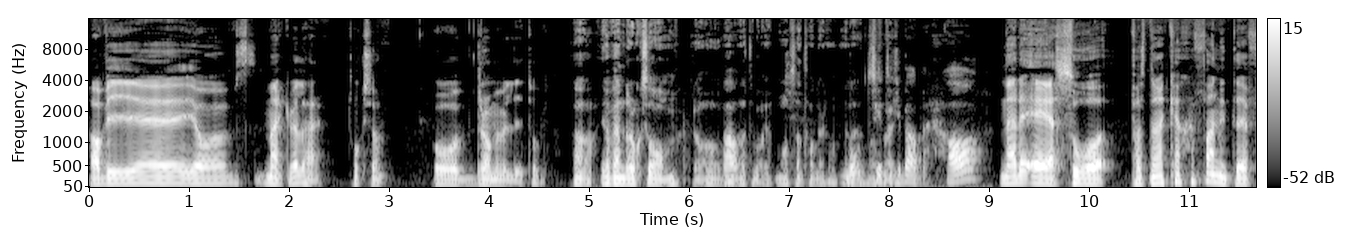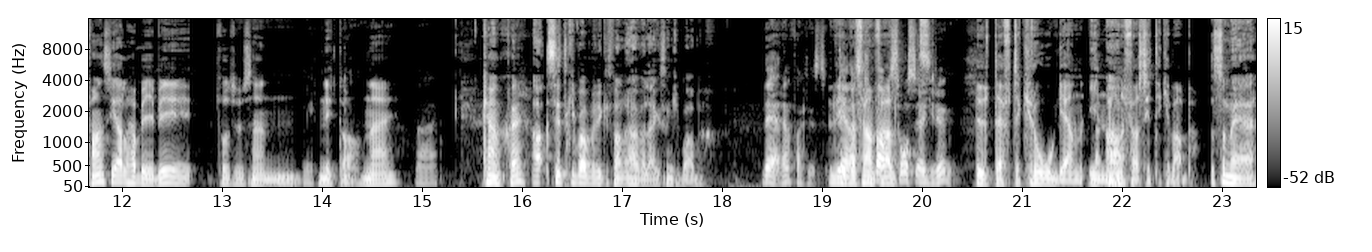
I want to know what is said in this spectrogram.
Ja, vi, jag märker väl det här också. Och drar mig väl ditåt. Ja, jag vänder också om då och Ja. tillbaka motsatt håll. Mot City Kebab. Ja, När det är så, fast den här kanske fan inte fanns i Al Habibi 2019. Nej, nej. kanske. Ja, City Kebab är vilket fall en överlägsen kebab. Det är den faktiskt. Vi är Deras kebabsås är grym. Ute efter krogen innan Ja. för City Kebab. Som är,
